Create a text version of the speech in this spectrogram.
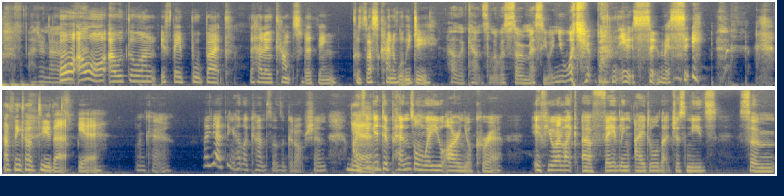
Mm. I don't know. Or, or I would go on if they brought back the Hello Counselor thing, because that's kind of what we do. Hello Counselor was so messy when you watch it back. It's so messy. I think I'll do that. Yeah. Okay. Uh, yeah, I think Hello Counselor is a good option. I think it depends on where you are in your career. If you're like a failing idol that just needs some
